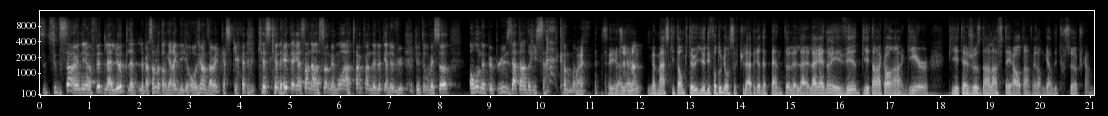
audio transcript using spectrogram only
Tu, dis ça à un néophyte de la lutte, la, personne va te regarder avec des gros yeux en disant Qu'est-ce que qu'est-ce que d'intéressant dans ça? Mais moi, en tant que fan de lutte qui en a vu, j'ai trouvé ça. On ne peut plus attendrissant comme moment. c'est euh, le, masque qui tombe. Puis il y a des photos qui ont circulé après de Penta. L'aréna est vide, puis il était encore en gear, puis il était juste dans l'amphithéâtre en train de regarder tout ça. Puis comme,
